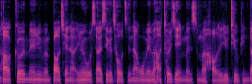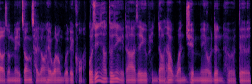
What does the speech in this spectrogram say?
好，各位美女们，抱歉了，因为我实在是一个臭直男，我没办法推荐你们什么好的 YouTube 频道，什么美妆、彩妆黑、我都不会看。我今天想要推荐给大家这个频道，它完全没有任何的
